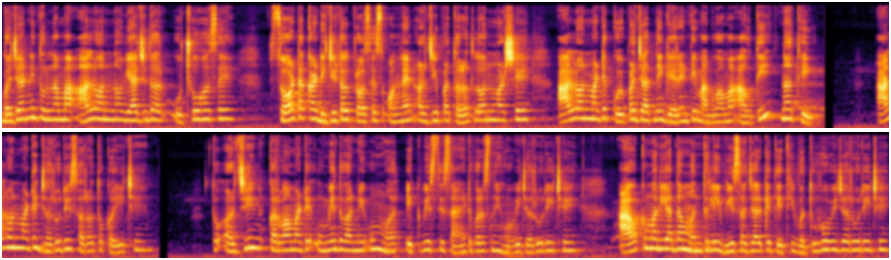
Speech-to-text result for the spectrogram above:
બજારની તુલનામાં આ લોનનો વ્યાજદર ઓછો હશે. સો ટકા ડિજિટલ પ્રોસેસ ઓનલાઈન અરજી પર તરત લોન મળશે. આ લોન માટે કોઈપણ જાતની ગેરંટી માગવામાં આવતી નથી. આ લોન માટે જરૂરી શરતો કઈ છે? તો અરજી કરવા માટે ઉમેદવારની ઉંમર એકવીસથી સાહીઠ વર્ષની હોવી જરૂરી છે. આવક મર્યાદા મંથલી વીસ હજાર કે તેથી વધુ હોવી જરૂરી છે.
